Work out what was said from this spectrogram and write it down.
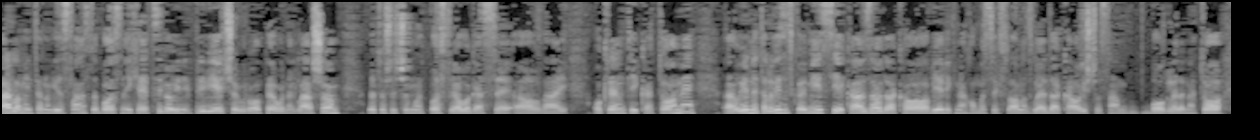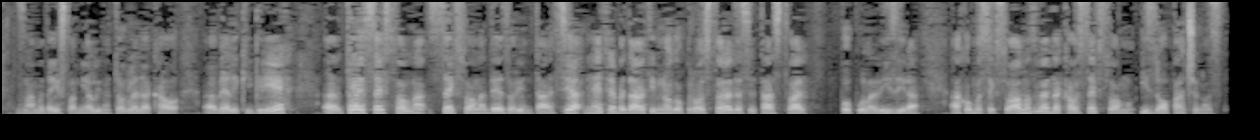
parlamentarnog izaslanstva Bosne i Hercegovine pri Vijeću Europe, ovo naglašavam, zato što ćemo poslije ovoga se ovaj, okrenuti ka tome. U jednoj televizijskoj emisiji je kazao da kao vjernik na homoseksualnost gleda kao i što sam Bog gleda na to. Znamo da Islam jeli na to gleda kao veliki grijeh. To je seksualna, seksualna dezorijentacija. Ne treba davati mnogo prostora da se ta stvar popularizira. A homoseksualnost gleda kao seksualnu izopačenost.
